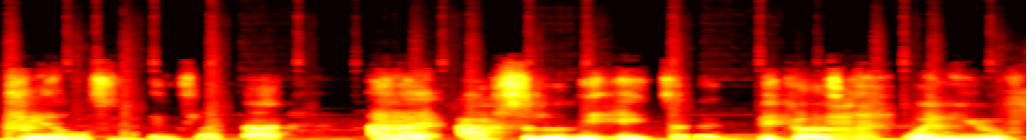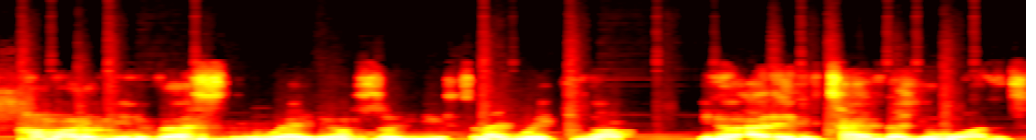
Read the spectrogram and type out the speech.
drills and things like that and i absolutely hated it because Mhm. when you've come out of university where you're so used to like waking up you know at any time that you want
